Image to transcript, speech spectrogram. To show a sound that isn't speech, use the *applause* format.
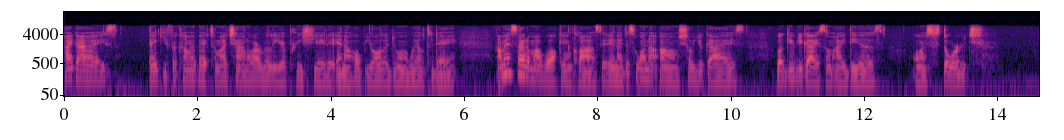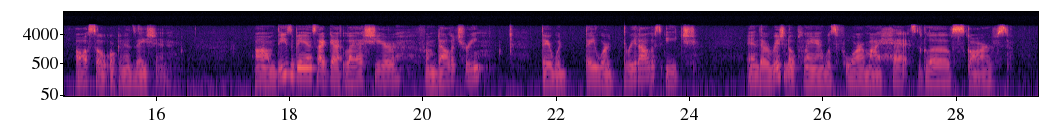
Hi guys, thank you for coming back to my channel. I really appreciate it and I hope you all are doing well today. I'm inside of my walk-in closet and I just want to um, show you guys, well give you guys some ideas on storage, also organization. Um, these bins I got last year from Dollar Tree. They were they were three dollars each, and the original plan was for my hats, gloves, scarves,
